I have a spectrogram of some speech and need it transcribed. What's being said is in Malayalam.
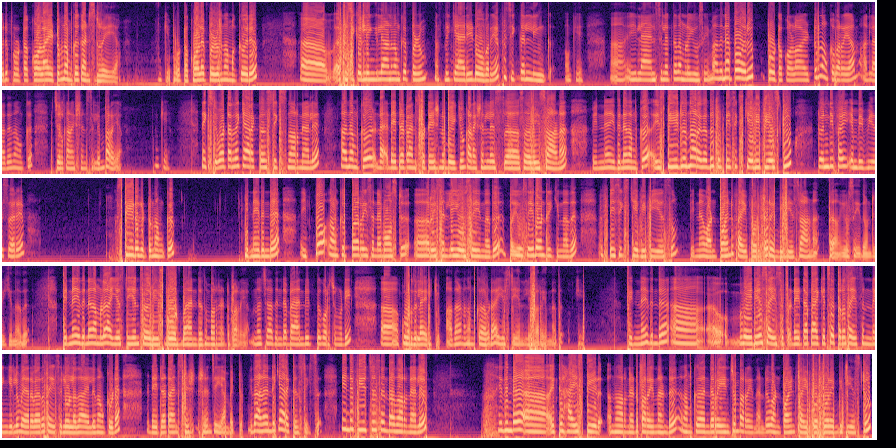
ഒരു പ്രോട്ടോക്കോളായിട്ടും നമുക്ക് കൺസിഡർ ചെയ്യാം. ഓക്കെ പ്രോട്ടോക്കോൾ എപ്പോഴും നമുക്ക് ഒരു ഫിസിക്കൽ ലിങ്കിലാണ് നമുക്ക് എപ്പോഴും must be carried over a physical link okay ഈ ലാൻസിലൊക്കെ നമ്മൾ യൂസ് ചെയ്യുമ്പോൾ അതിനപ്പോൾ ഒരു പ്രോട്ടോക്കോളായിട്ടും നമുക്ക് പറയാം. അല്ലാതെ നമുക്ക് വിർച്വൽ കണക്ഷൻസിലും പറയാം. Okay next what are the characteristics എന്ന് പറഞ്ഞാൽ അത് നമുക്ക് ഡേറ്റ ട്രാൻസ്പോർട്ടേഷൻ ഉപയോഗിക്കും. കണക്ഷൻലെസ് സർവീസാണ് പിന്നെ ഇതിനെ നമുക്ക് ഈ സ്പീഡ് എന്ന് പറയുന്നത് fifty six K B P S to twenty five M B P S വരെ സ്പീഡ് കിട്ടും നമുക്ക്. പിന്നെ ഇതിന്റെ ഇപ്പോൾ നമുക്കിപ്പോൾ റീസെന്റ് മോസ്റ്റ് റീസെന്റ്ലി യൂസ് ചെയ്യുന്നത് ഇപ്പോൾ യൂസ് ചെയ്തുകൊണ്ടിരിക്കുന്നത് fifty six K B P എസും പിന്നെ one point five four four M B P S ആണ് യൂസ് ചെയ്തുകൊണ്ടിരിക്കുന്നത്. പിന്നെ ഇതിനെ നമ്മൾ I S T N service broadband എന്നും പറഞ്ഞിട്ട് പറയാം. എന്ന് വെച്ചാൽ അതിന്റെ ബാൻഡ് വിഡ്ത്ത് കുറച്ചും കൂടി കൂടുതലായിരിക്കും. അതാണ് നമുക്ക് അവിടെ ഐ എസ് ടി എനിൽ പറയുന്നത്. പിന്നെ ഇതിന്റെ വേരിയസ് സൈസ് ഡേറ്റ പാക്കറ്റ്സ് എത്ര സൈസ് ഉണ്ടെങ്കിലും വേറെ വേറെ സൈസിലുള്ളതായാലും നമുക്കിവിടെ ഡേറ്റ ട്രാൻസ്മിഷൻ ചെയ്യാൻ പറ്റും. ഇതാണ് എന്റെ ക്യാരക്ടറിസ്റ്റിക്സ് ഇനി ഇതിന്റെ ഫീച്ചേഴ്സ് എന്താണെന്ന് പറഞ്ഞാൽ ഇതിന്റെ ഇറ്റ് ഹൈ സ്പീഡ് എന്ന് പറഞ്ഞിട്ട് പറയുന്നുണ്ട്. നമുക്ക് അതിന്റെ റേഞ്ചും പറയുന്നുണ്ട്. One point five four four M B B S to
